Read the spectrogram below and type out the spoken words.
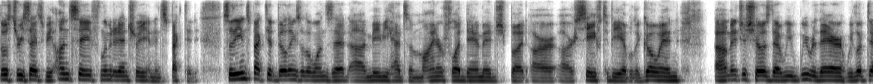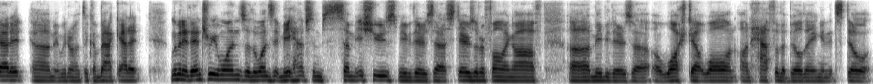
those three sites would be unsafe, limited entry, and inspected. So the inspected buildings are the ones that uh, maybe had some minor flood damage, but are are safe to be able to go in. Um, and it just shows that we we were there, we looked at it, um, and we don't have to come back at it. Limited entry ones are the ones that may have some some issues. Maybe there's uh, stairs that are falling off. Uh, maybe there's a, a washed out wall on, on half of the building, and it's still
